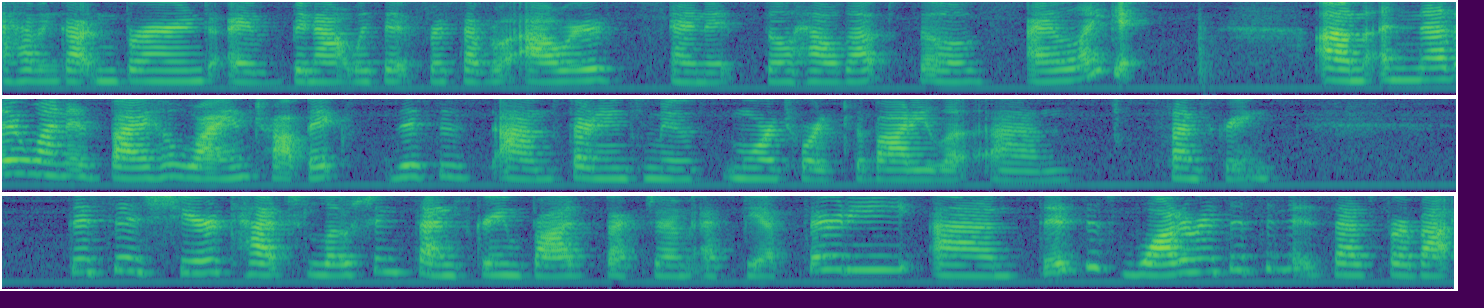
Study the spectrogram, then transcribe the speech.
I haven't gotten burned. I've been out with it for several hours and it still held up, so I like it. Um, another one is by Hawaiian Tropics. This is um, starting to move more towards the body um, sunscreens. This is Sheer Touch Lotion Sunscreen Broad Spectrum SPF 30. Um, this is water resistant, it says, for about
